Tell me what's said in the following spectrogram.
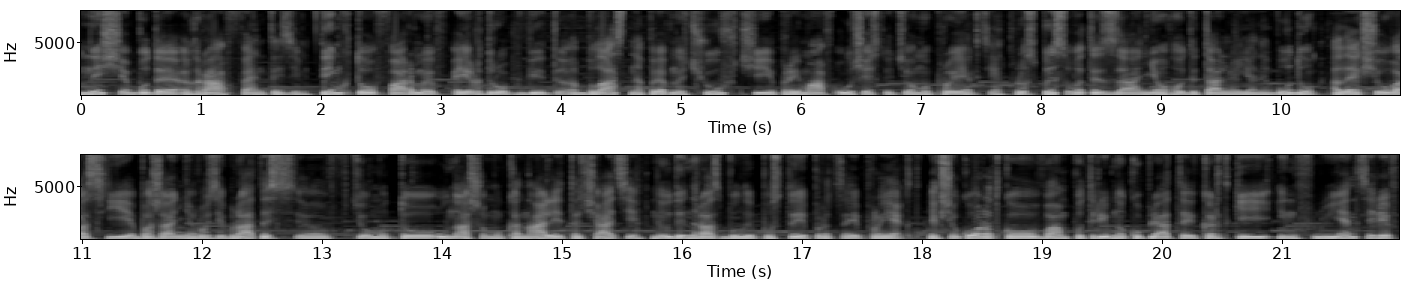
Нижче буде гра фентезі. Тим, хто фармив airdrop від Blast, напевно, чув чи приймав участь у цьому проєкті. Розписувати за нього детально я не буду, але якщо у вас є бажання розібратись е, в цьому, то у нашому каналі та чаті не один раз були пости про цей проєкт. Якщо коротко, вам потрібно купляти картки інфлюенсерів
